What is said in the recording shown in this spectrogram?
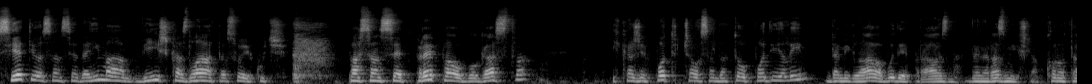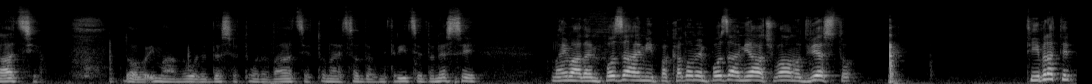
sjetio sam se da imam viška zlata u svojoj kući. Pa sam se prepao bogatstva i kaže, potrčao sam da to podijelim, da mi glava bude prazna, da ne razmišljam. Konotacija. Dobro, imam ovdje 10, ovdje 20, to sad da mi 30 donese. Ona ima da mi pozajmi, pa kad on me pozajmi, ja ću vamo 200. Ti, brate,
